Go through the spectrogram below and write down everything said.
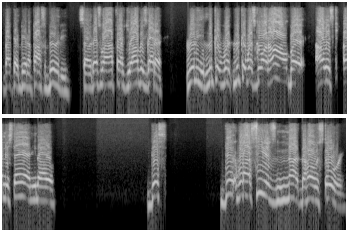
about that being a possibility. So that's why I feel like you always gotta really look at what look at what's going on, but always understand, you know, this, this what I see is not the whole story.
